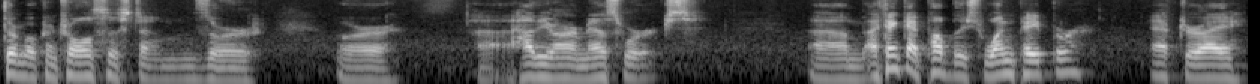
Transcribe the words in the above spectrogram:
thermal control systems, or, or uh, how the RMS works. Um, I think I published one paper after I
